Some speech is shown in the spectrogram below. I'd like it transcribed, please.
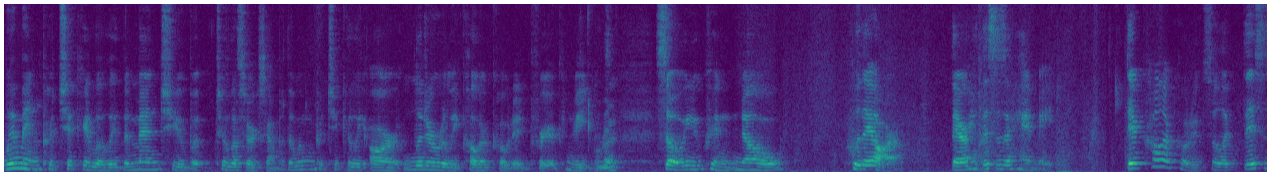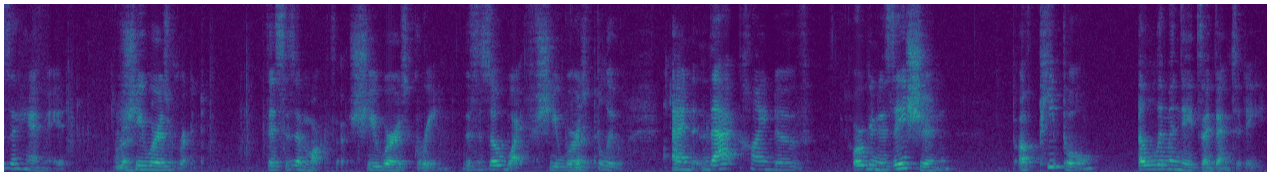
women particularly the men too but to a lesser extent but the women particularly are literally color coded for your convenience. Right. so you can know who they are. They're this is a handmaid. They're color coded so like this is a handmaid. Right. she wears red. This is a martha. She wears green. This is a wife. She wears Right. blue. And that kind of organization of people eliminates identity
